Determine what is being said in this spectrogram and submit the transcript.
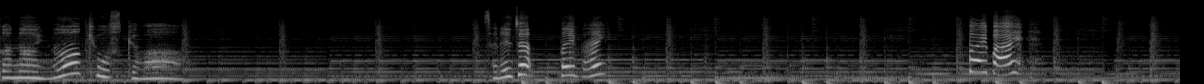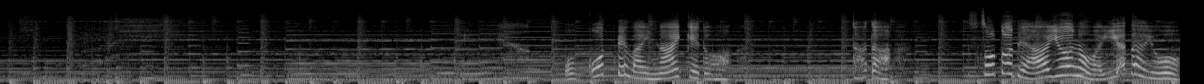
がないな京介は。それじゃバイバイ。バイバイ。怒ってはいないけどただ外でああいうのは嫌だよ。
